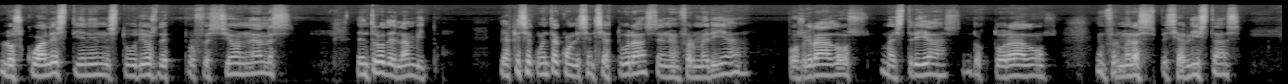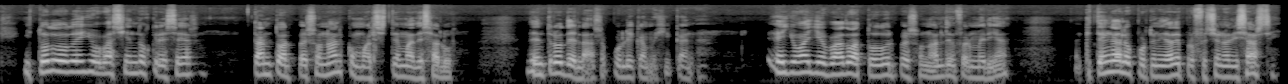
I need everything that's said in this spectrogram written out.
los cuales tienen estudios de profesionales dentro del ámbito, ya que se cuenta con licenciaturas en enfermería, posgrados, maestrías, doctorados, enfermeras especialistas, y todo ello va haciendo crecer tanto al personal como al sistema de salud dentro de la República Mexicana. Ello ha llevado a todo el personal de enfermería a que tenga la oportunidad de profesionalizarse,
